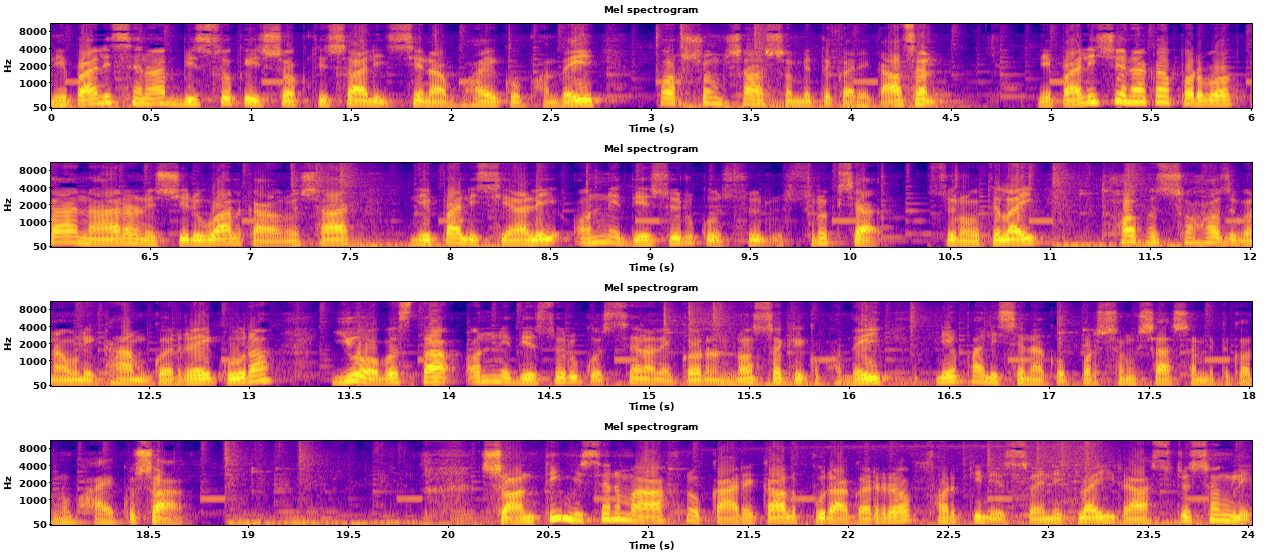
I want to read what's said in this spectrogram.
नेपाली सेना विश्वकै शक्तिशाली सेना भएको भन्दै प्रशंसा समेत गरेका छन्। नेपाली सेनाका प्रवक्ता नारायण सिरवालका अनुसार नेपाली सेनाले अन्य देशहरूको सुर- सुरक्षा चुनौतीलाई थप सहज बनाउने काम गरिरहेको र यो अवस्था अन्य देशहरूको सेनाले गर्न नसकेको भन्दै नेपाली सेनाको प्रशंसा समेत गर्नुभएको छ। शान्ति मिसनमा आफ्नो कार्यकाल पूरा गरेर फर्किने सैनिकलाई राष्ट्रसङ्घले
